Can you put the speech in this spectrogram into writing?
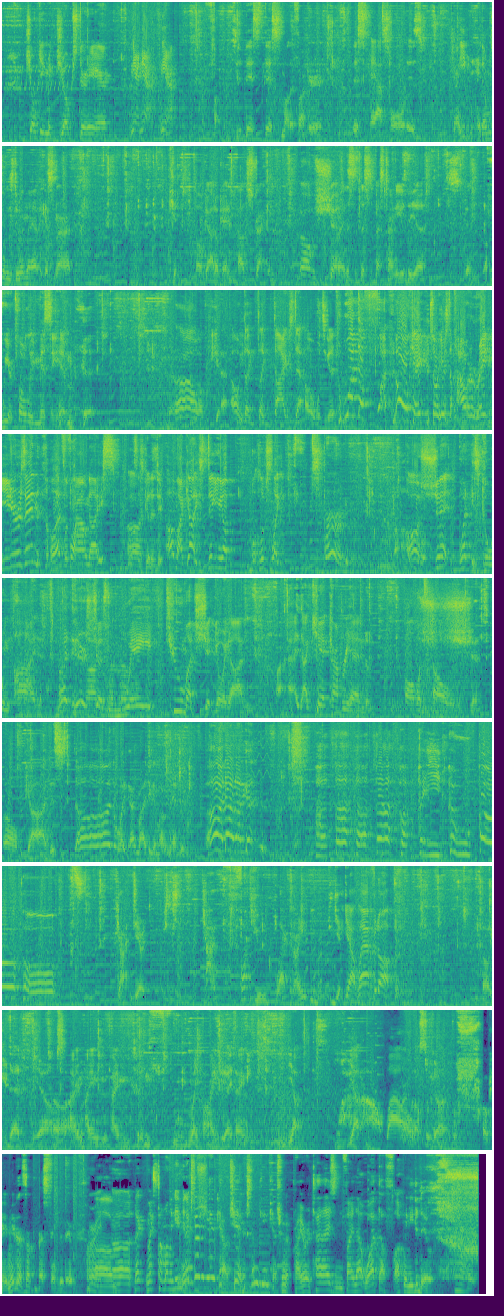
Joking McJokester here. Yeah, yeah, yeah. This this motherfucker, this asshole is. Can I even hit him when he's doing that? I guess not. Kid- Oh god. Okay, I'll distract him. Oh shit! Right, this is this is best time to use the uh, spin. We are totally missing him. Oh, Oh god! Oh, he like like dives down. Oh, what's he gonna? What the fuck? Oh, okay. So here's the power to rain meteors in. Oh, that's Look fucking out. nice. What's Uh, this gonna do? Oh my god, he's digging up what looks like sperm. Oh shit! What is going on? What? There's uh, just way too much shit going on. I, I can't comprehend all what's. Oh shit! Oh god! This. Oh, I don't like. I'm, I think I'm out of magic. Oh no! Not again! Ho, ho, ho. God damn it! God, fuck you, Black Knight. Yeah, yeah laugh it up. Oh, you're dead. Yeah, I'm sorry. I'm, I'm, I'm gonna be right behind you. I think. Yep. Wow. Yep. Wow. what else do we got? okay, maybe that's not the best thing to do. All right. Um, uh, next, next time on the game. yeah, next time on the game couch. Yeah, next time on the game couch, we're gonna prioritize and find out what the fuck we need to do.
